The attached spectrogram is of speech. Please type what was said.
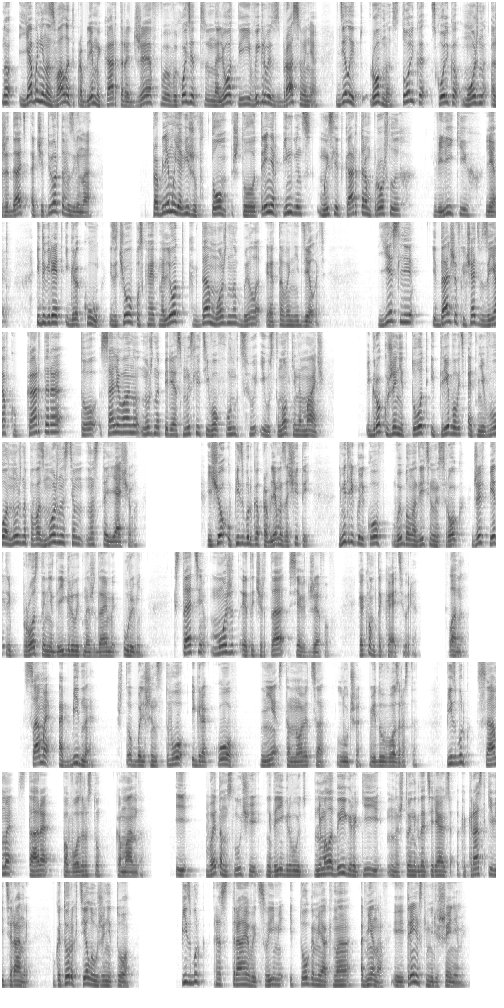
но я бы не назвал это проблемой Картера. Джефф выходит на лед и выигрывает сбрасывание. Делает ровно столько, сколько можно ожидать от четвертого звена. Проблему я вижу в том, что тренер Пингвинс мыслит Картером прошлых великих лет и доверяет игроку, из-за чего выпускает на лед, когда можно было этого не делать. Если и дальше включать в заявку Картера, то Салливану нужно переосмыслить его функцию и установки на матч. Игрок уже не тот, и требовать от него нужно по возможностям настоящего. Еще у Питтсбурга проблемы с защитой. Дмитрий Куликов выбыл на длительный срок, Джефф Петри просто не доигрывает на ожидаемый уровень. Кстати, может это черта всех Джеффов. Как вам такая теория? Ладно. Самое обидное, что большинство игроков не становятся лучше ввиду возраста. Питтсбург самая старая по возрасту команда. И в этом случае не доигрывают не молодые игроки, что иногда теряются, а как раз таки ветераны, у которых тело уже не то. Питтсбург расстраивает своими итогами окна обменов и тренерскими решениями.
